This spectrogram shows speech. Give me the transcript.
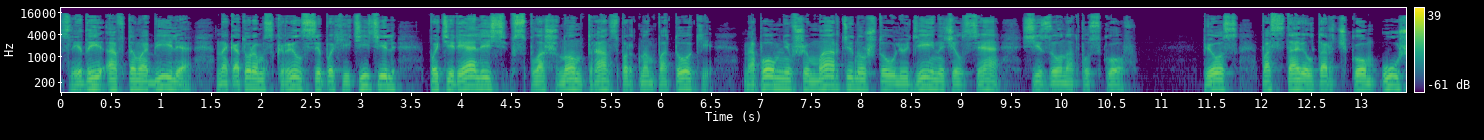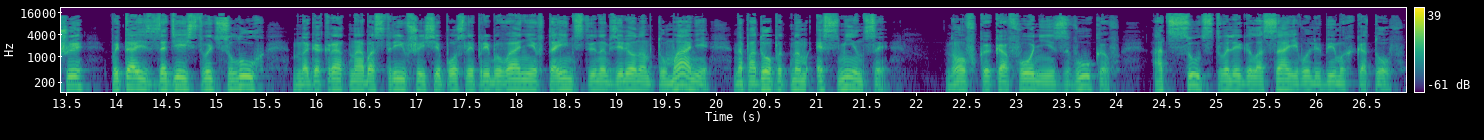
Следы автомобиля, на котором скрылся похититель, потерялись в сплошном транспортном потоке, напомнившем Мартину, что у людей начался сезон отпусков. Пес поставил торчком уши, пытаясь задействовать слух, многократно обострившийся после пребывания в таинственном зеленом тумане на подопытном эсминце, но в какофонии звуков отсутствовали голоса его любимых котов.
